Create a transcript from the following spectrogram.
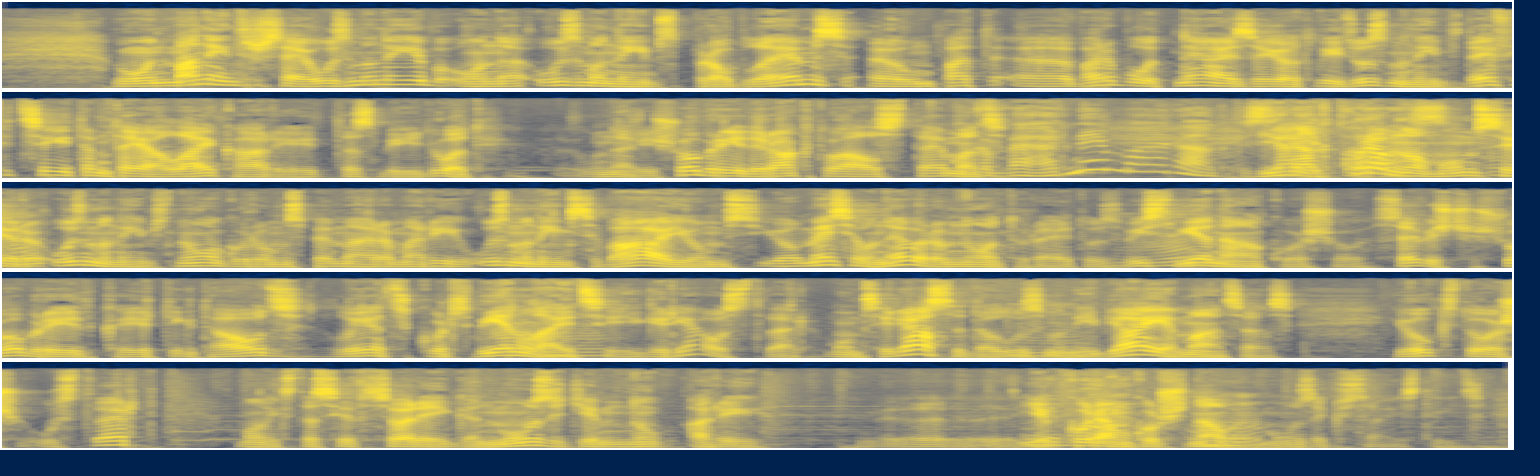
Un man interesē uzmanība un uzmanības problēmas, un pat uh, varbūt neaizejot līdz uzmanības deficītam. Tajā laikā arī tas bija ļoti un arī šobrīd ir aktuāls temats. Ka bērniem vairāk tas Jā, ir. Jā, kuram no mums ir uzmanības nogurums, piemēram, arī uzmanības vājums, jo mēs jau nevaram noturēt uz visu mm. ienākošo. Sevišķi šobrīd, ka ir tik daudz lietas, kuras vienlaicīgi mm. ir jāuztver. Mums ir jāsadala mhm. uzmanība, mm. jāiemācās ilgstoši uztvert. Man liekas, tas ir svarīgi gan mūziķim, nu, arī eh, jebkuram, kurš nav mm. ar mūziku saistīts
